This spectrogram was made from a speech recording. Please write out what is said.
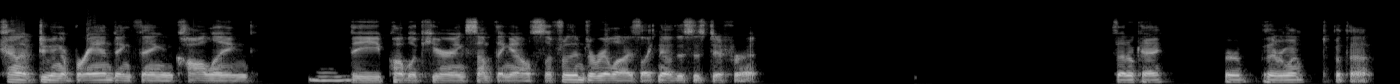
kind of doing a branding thing and calling mm-hmm. the public hearing something else. So for them to realize, like, no, this is different. Is that okay for with everyone to put that?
